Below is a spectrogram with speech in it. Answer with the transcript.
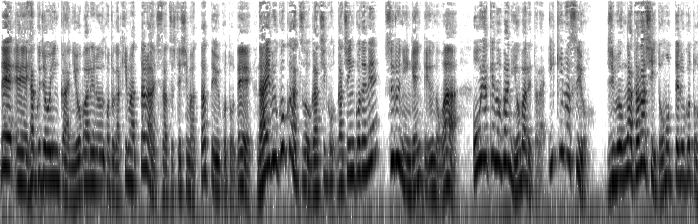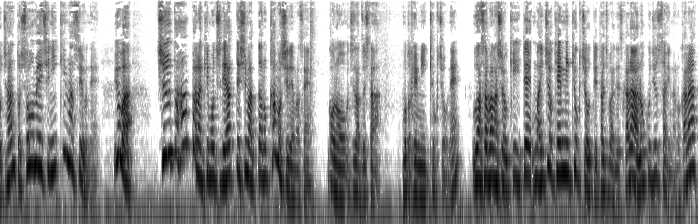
で、えー、百条委員会に呼ばれることが決まったら自殺してしまったっていうことで、内部告発をガチガチンコでね、する人間っていうのは、公の場に呼ばれたら行きますよ。自分が正しいと思ってることをちゃんと証明しに行きますよね。要は、中途半端な気持ちでやってしまったのかもしれません。この自殺した元県民局長ね。噂話を聞いて、まあ一応県民局長っていう立場ですから、60歳なのかな。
